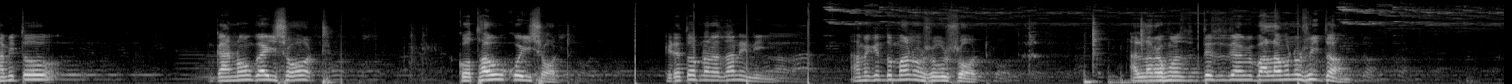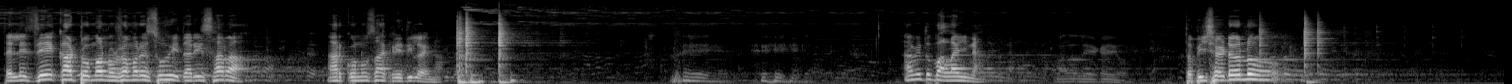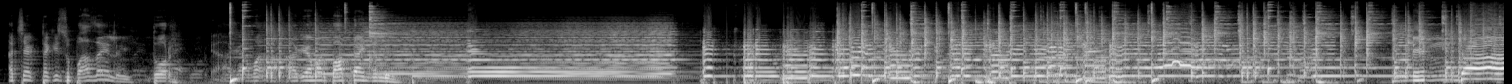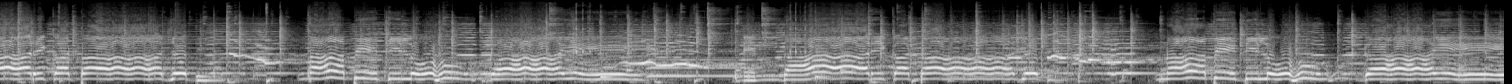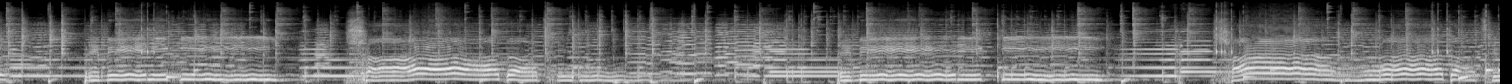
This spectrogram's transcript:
আমি তো গানও গাই শর্ট, কথাও কই শট এটা তো আপনারা জানেনই। আমি কিন্তু মানুষও শট আল্লাহ রহমতে যদি আমি বালা মানুষ হইতাম তাহলে যে কাটো মানুষ আমার শহীদারি ছাড়া আর কোনো চাকরি দিল না। আমি তো বালাই না। তো বিষয়টা হলো আচ্ছা একটা কিছু বাজাই লই দর আগে আমার আগে আমার বাপ ডাইনা লই নিন্দার কাটা যদি না বিদিল গায়ে নিন্দার কাটা যদি না বেদিল গায়ে প্রেমের কি স্বাদ আছে প্রেমের কি স্বাদ আছে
